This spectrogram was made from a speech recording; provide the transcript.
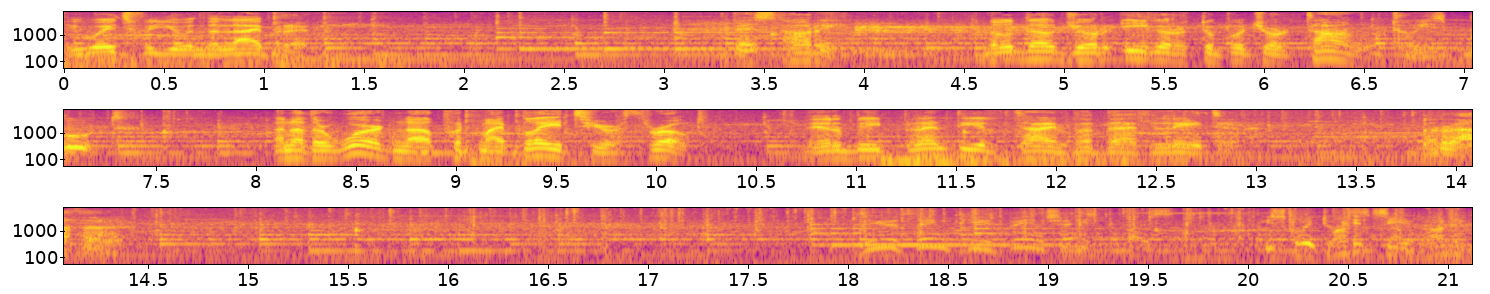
He waits for you in the library. Best hurry. No doubt you're eager to put your tongue to his boot. Another word and I'll put my blade to your throat. There'll be plenty of time for that later, brother. Do you think he's being chased by something? He's going to Must hit be someone. running.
